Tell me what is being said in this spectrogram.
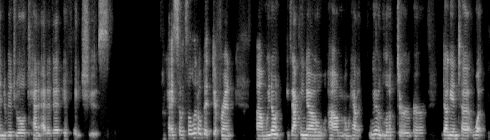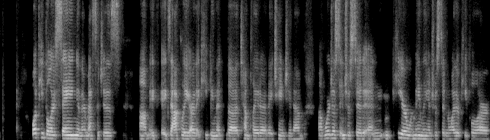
individual can edit it if they choose. Okay, so it's a little bit different. Um, we don't exactly know, um, and we haven't we haven't looked or, or dug into what what people are saying in their messages um, exactly are they keeping the, the template or are they changing them? Um, we're just interested in here we're mainly interested in whether people are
